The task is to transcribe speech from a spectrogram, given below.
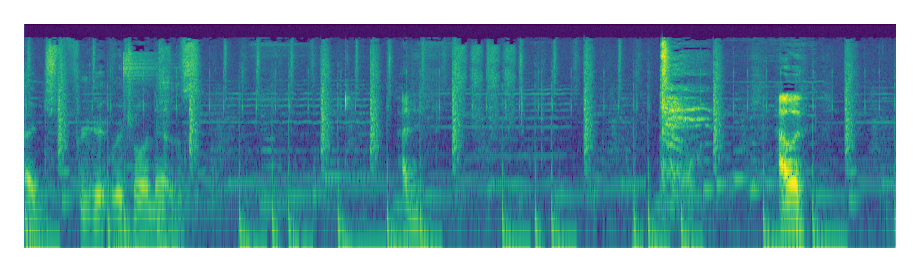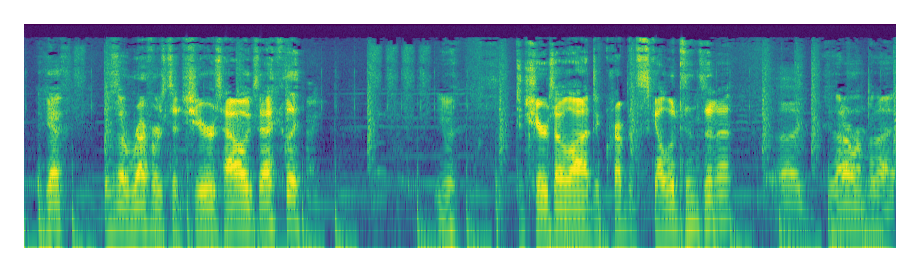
I just forget which one is. How did? How? Okay, this is a reference to Cheers. How exactly? You did Cheers have a lot of decrepit skeletons in it? Uh, Cause I don't remember that.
